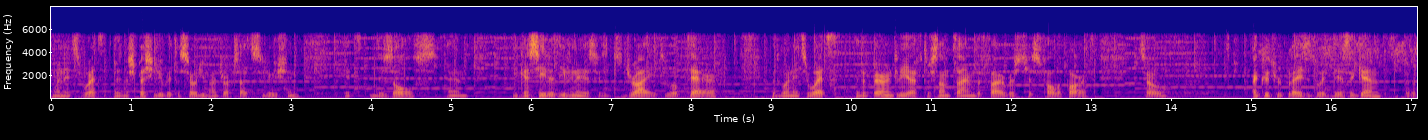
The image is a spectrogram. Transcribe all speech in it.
when it's wet. And especially with the sodium hydroxide solution it dissolves and you can see that even if it's dry it will tear but when it's wet it apparently after some time the fibers just fall apart. So I could replace it with this again, but of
